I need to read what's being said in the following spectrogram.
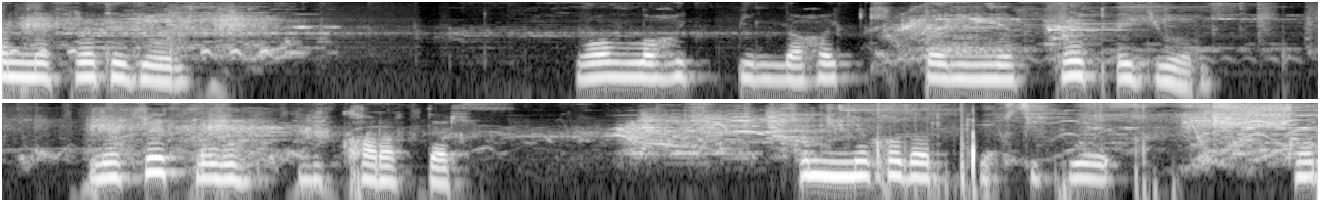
Kitten nefret ediyorum. Vallahi billahi kitten nefret ediyorum. Nefret dolu bir karakter. Sen ne kadar toksik ve şer...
